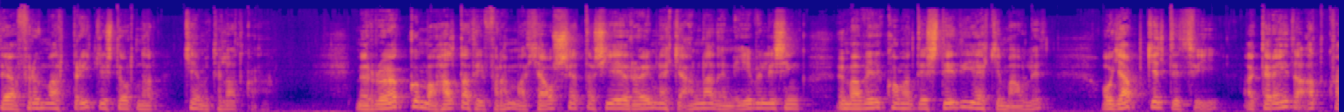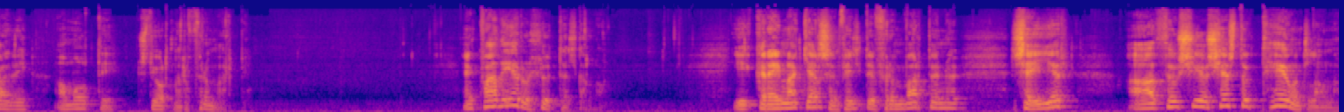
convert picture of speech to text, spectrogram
þegar frumvarp ríkistjórnar kemur til atkvæða. Með rökum og halda því fram að hjásetta sé í raun ekki annað en yfirlýsing um að viðkomandi styðji ekki málið og jafngildi því að greiða atkvæði á móti stjórnar frumvarpi. En hvað eru hluteldalán? Í greinagerð sem fylgdi frumvarpinu segir að þau séu sérstök tegundlána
